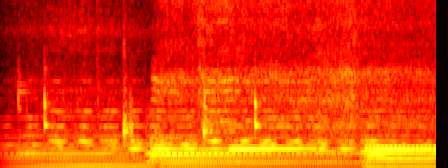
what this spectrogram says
thank you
